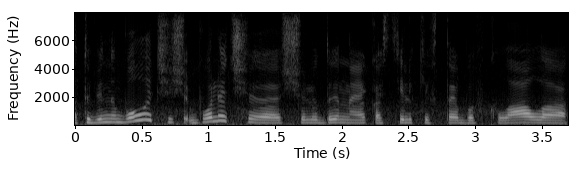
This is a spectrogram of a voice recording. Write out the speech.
А тобі не було чи боляче, що людина, яка стільки в тебе вклала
